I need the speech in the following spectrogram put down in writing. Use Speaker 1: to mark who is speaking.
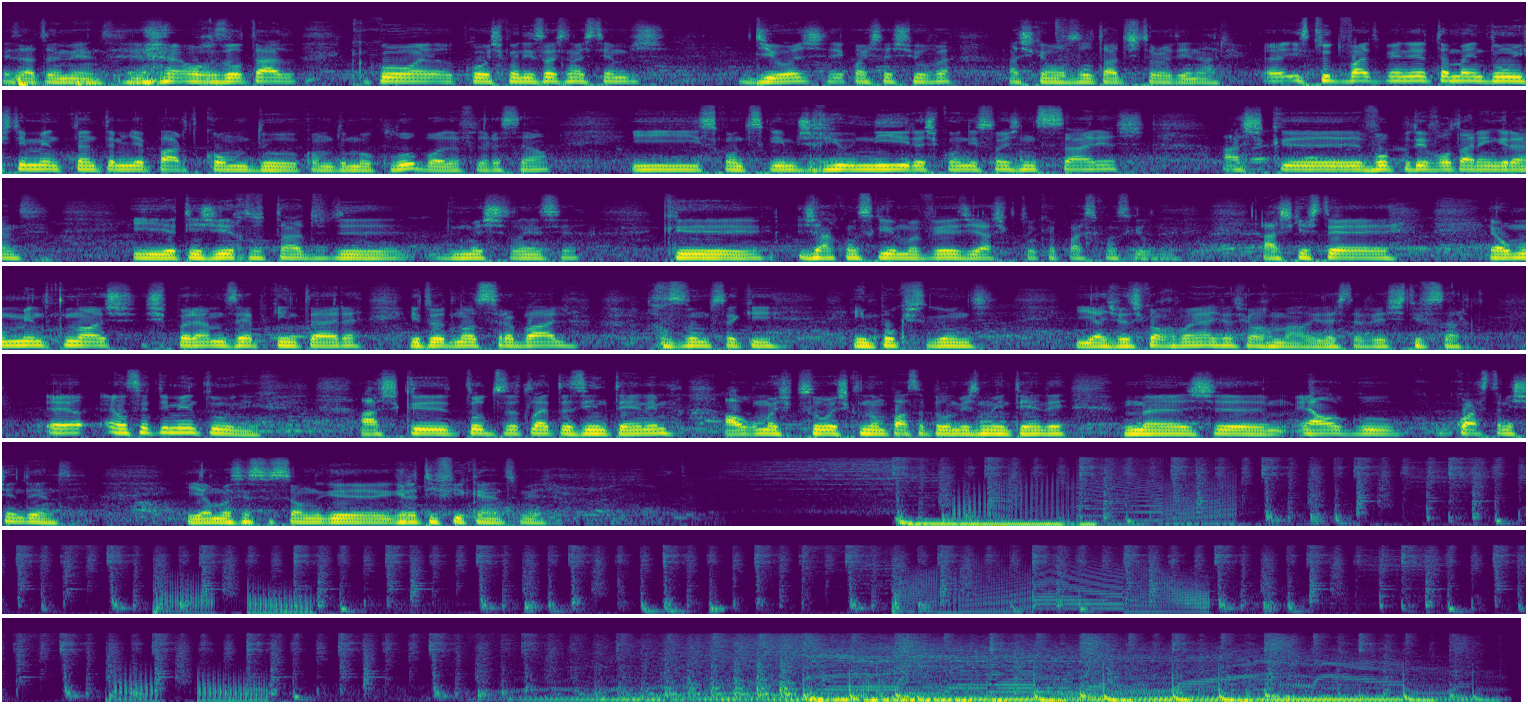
Speaker 1: Exatamente, é um resultado que com, com as condições que nós temos de hoje, com esta chuva, acho que é um resultado extraordinário. Eh, isso tudo vai depender também de um investimento tanto da minha parte como do, como do meu clube ou da Federação e se conseguimos reunir as condições necessárias, acho que vou poder voltar em grande e atingir resultados de, de uma excelência que já consegui uma vez e acho que estou capaz de conseguir. Acho que este é, é o momento que nós esperamos a época inteira e todo o nosso trabalho resume-se aqui em poucos segundos e às vezes corre bem, às vezes corre mal e desta vez tive sorte. É, é um sentimento único. Acho que todos os atletas entendem, algumas pessoas que não passam pelo mesmo entendem, mas eh, é algo quase transcendente e é uma sensação gratificante mesmo.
